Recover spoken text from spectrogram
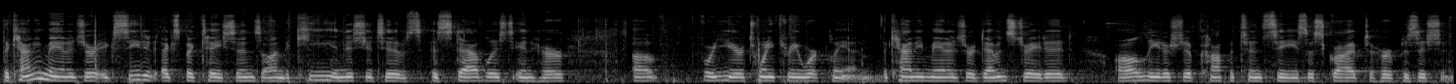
The county manager exceeded expectations on the key initiatives established in her uh, for year 23 work plan. The county manager demonstrated all leadership competencies ascribed to her position.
